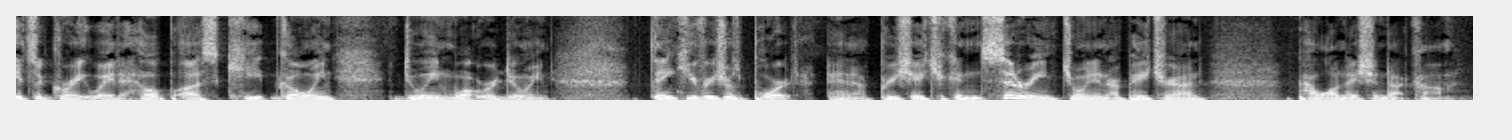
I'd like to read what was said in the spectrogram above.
It's a great way to help us keep going, doing what we're doing. Thank you for your support, and I appreciate you considering joining our Patreon, powwownation.com.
